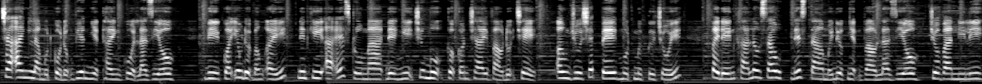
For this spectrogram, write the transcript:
Cha anh là một cổ động viên nhiệt thành của Lazio. Vì quá yêu đội bóng ấy nên khi AS Roma đề nghị chiêu mộ cậu con trai vào đội trẻ, ông Giuseppe một mực từ chối. Phải đến khá lâu sau, Nesta mới được nhận vào Lazio Giovanili,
